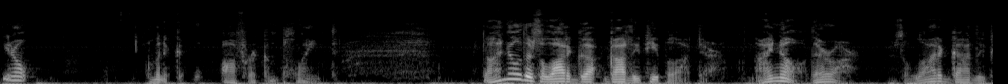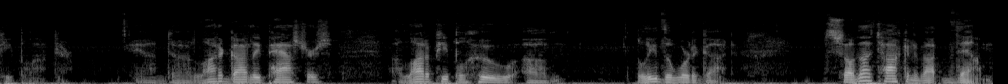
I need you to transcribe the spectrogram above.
You know, I'm going to offer a complaint. Now, I know there's a lot of go- godly people out there. I know there are. There's a lot of godly people out there, and uh, a lot of godly pastors, a lot of people who um, believe the Word of God. So I'm not talking about them.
